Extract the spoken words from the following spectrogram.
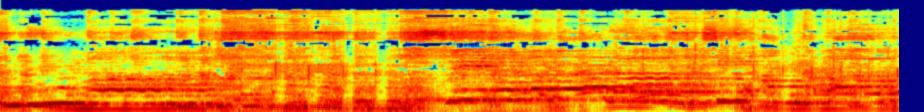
Thank you.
